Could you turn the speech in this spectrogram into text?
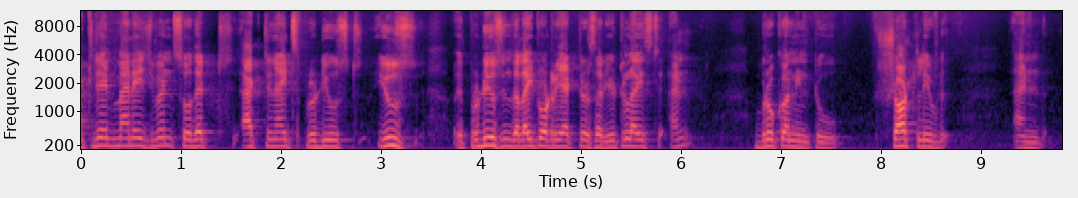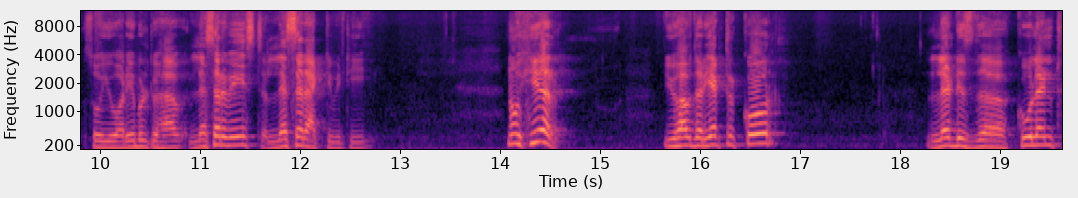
actinide management so that actinides produced used uh, produced in the light water reactors are utilized and broken into short lived and so you are able to have lesser waste lesser activity. Now here you have the reactor core lead is the coolant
